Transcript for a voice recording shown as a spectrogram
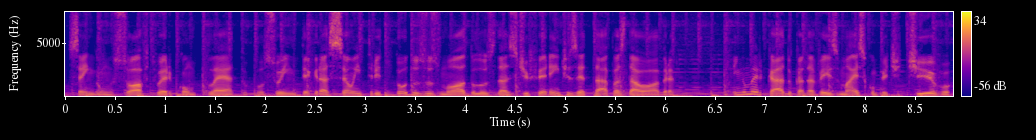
Sendo um software completo, possui integração entre todos os módulos das diferentes etapas da obra, em um mercado cada vez mais competitivo,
